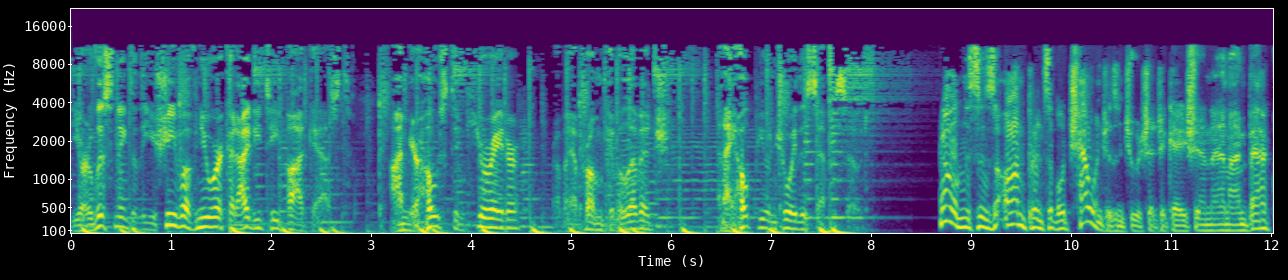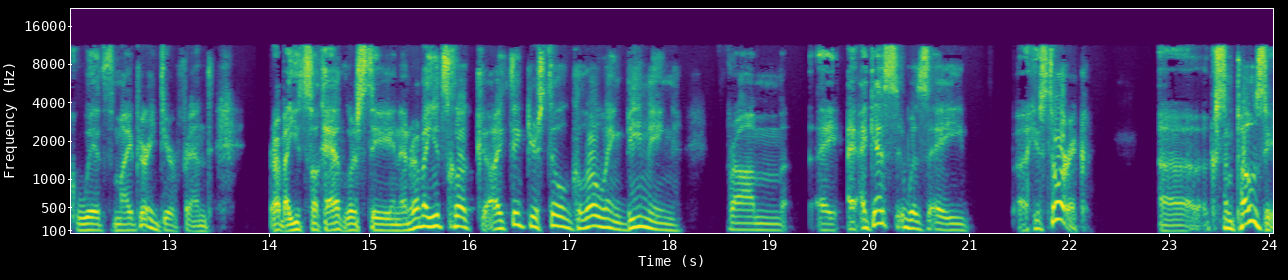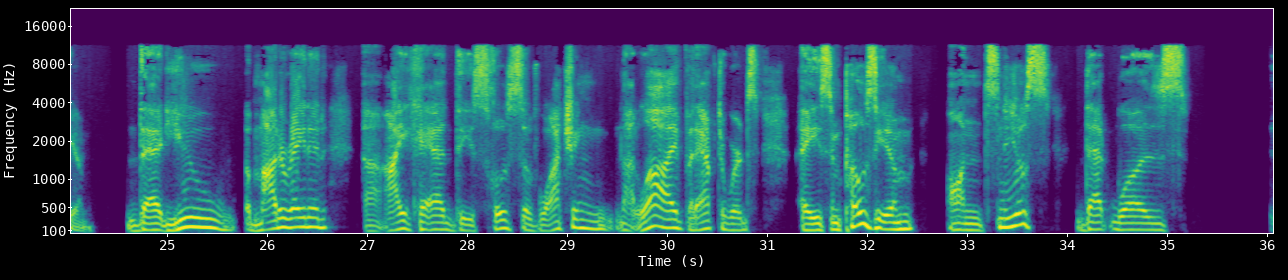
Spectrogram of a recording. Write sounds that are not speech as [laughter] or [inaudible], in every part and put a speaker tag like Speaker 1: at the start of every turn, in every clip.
Speaker 1: You're listening to the Yeshiva of Newark at IDT podcast. I'm your host and curator, Rabbi Abram Kibalevich, and I hope you enjoy this episode. Well, this is On Principle Challenges in Jewish Education, and I'm back with my very dear friend, Rabbi Yitzchok Adlerstein. And Rabbi Yitzchok, I think you're still glowing, beaming from a, I guess it was a, a historic uh, symposium that you moderated. Uh, I had the source of watching, not live, but afterwards, a symposium on tznius that was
